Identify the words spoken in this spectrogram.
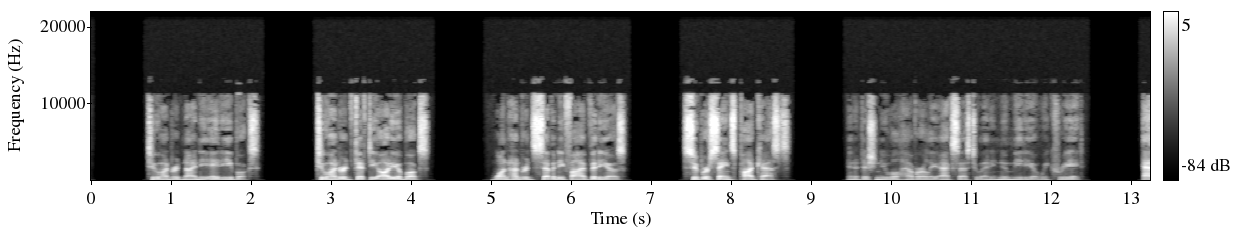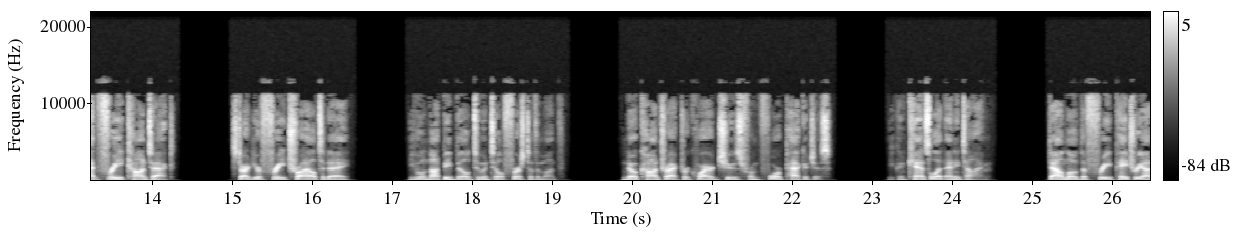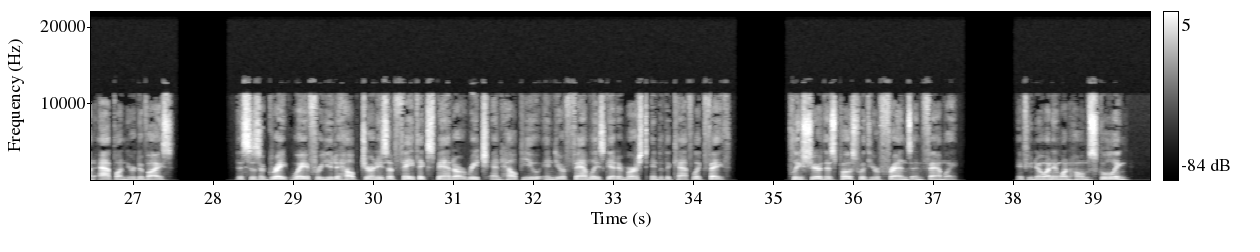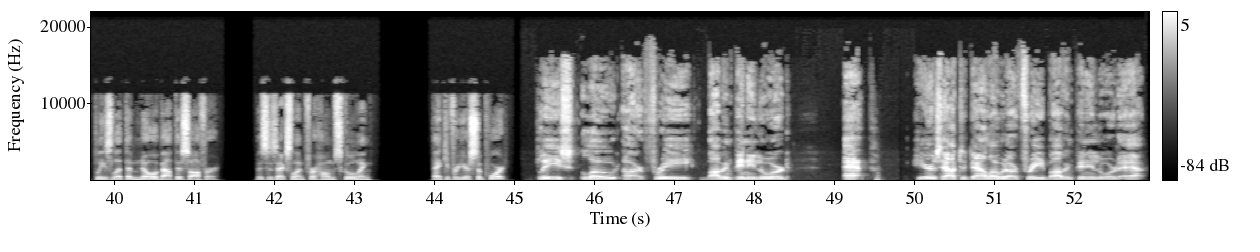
298 ebooks, 250 audiobooks, 175 videos, Super Saints podcasts. In addition, you will have early access to any new media we create. Ad free contact. Start your free trial today. You will not be billed to until first of the month. No contract required. Choose from four packages. You can cancel at any time. Download the free Patreon app on your device. This is a great way for you to help Journeys of Faith expand our reach and help you and your families get immersed into the Catholic faith. Please share this post with your friends and family. If you know anyone homeschooling, please let them know about this offer. This is excellent for homeschooling. Thank you for your support. Please load our free Bob and Penny Lord app. Here's how to download our free Bob and Penny Lord app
